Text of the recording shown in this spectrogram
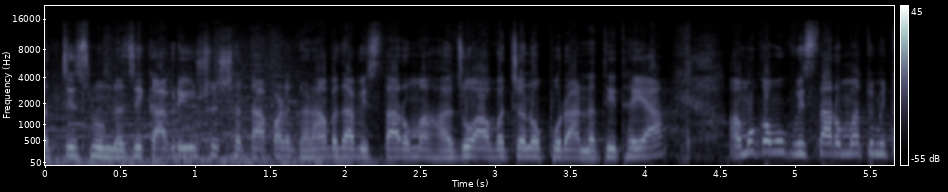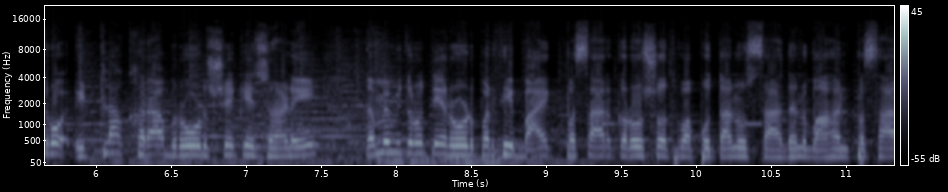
પચીસનું નજીક આવી રહ્યું છે. છતાં પણ ઘણા બધા વિસ્તારોમાં હજુ આ વચનો પૂરા નથી થયા. અમુક અમુક વિસ્તારોમાં તો મિત્રો એટલા ખરાબ રોડ છે કે જાણે તમે મિત્રો તે રોડ પરથી બાઇક પસાર કરો છો અથવા પોતાનું સાધન વાહન પસાર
